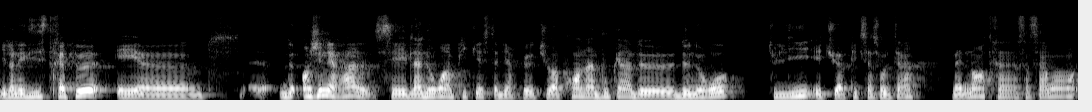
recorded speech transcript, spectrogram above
Il en existe très peu et euh, en général, c'est de la neuro impliquée, c'est-à-dire que tu vas prendre un bouquin de, neuro, tu le lis et tu appliques ça sur le terrain. Maintenant, très sincèrement,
